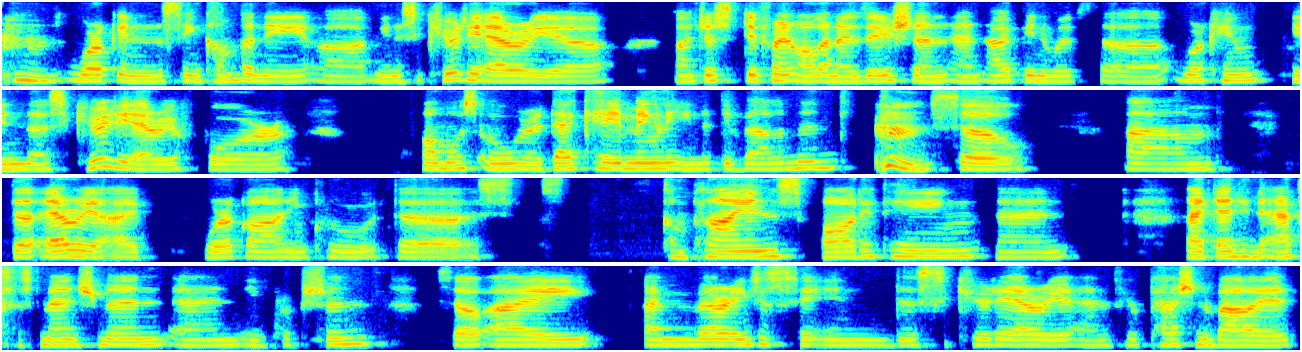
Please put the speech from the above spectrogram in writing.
work in the same company uh, in the security area, uh, just different organization. And I've been with uh, working in the security area for almost over a decade, mainly in the development. so um, the area I work on include the compliance, auditing, and identity access management and encryption. So I I'm very interested in the security area and feel passionate about it.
